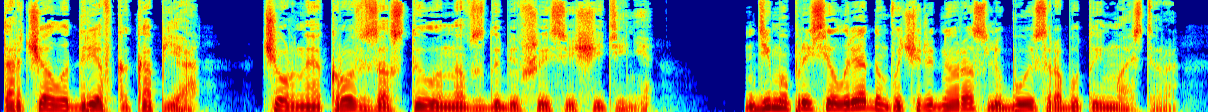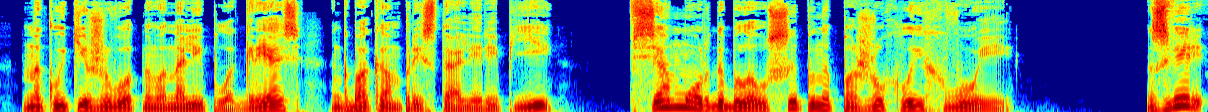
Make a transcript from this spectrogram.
торчала древко копья. Черная кровь застыла на вздыбившейся щетине. Дима присел рядом в очередной раз, любуясь работой мастера. На клыки животного налипла грязь, к бокам пристали репьи. Вся морда была усыпана пожухлой хвоей. Зверь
